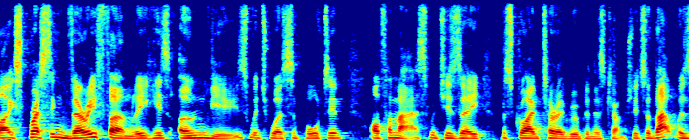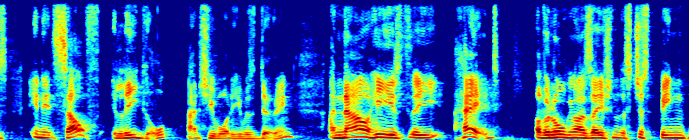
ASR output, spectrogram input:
by expressing very firmly his own views, which were supportive of Hamas, which is a prescribed terror group in this country. So that was in itself illegal, actually, what he was doing. And now he is the head of an organization that's just been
